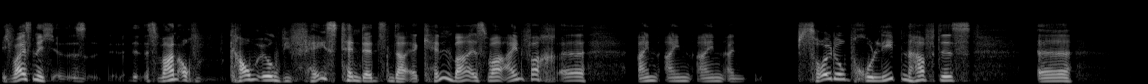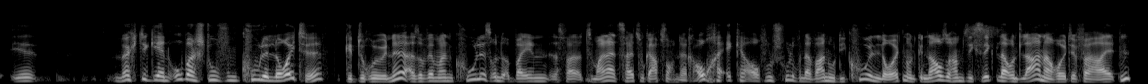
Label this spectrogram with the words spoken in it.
Ich weiß nicht, es- es waren auch kaum irgendwie Face-Tendenzen da erkennbar. Es war einfach äh, ein, ein, ein, ein pseudo-proletenhaftes äh, möchte gern Oberstufen coole Leute Gedröhne. Also wenn man cool ist und bei den, das war zu meiner Zeit so, gab es noch eine Raucherecke auf dem Schulhof und da waren nur die coolen Leute und genauso haben sich Sigler und Lana heute verhalten,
